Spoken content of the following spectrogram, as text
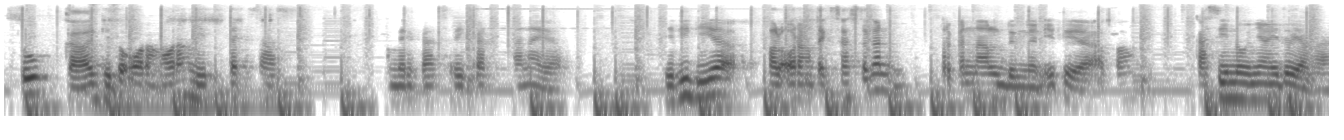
suka gitu orang-orang di Texas, Amerika Serikat sana ya. Jadi dia kalau orang Texas itu kan terkenal dengan itu ya apa kasinonya itu ya kan.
